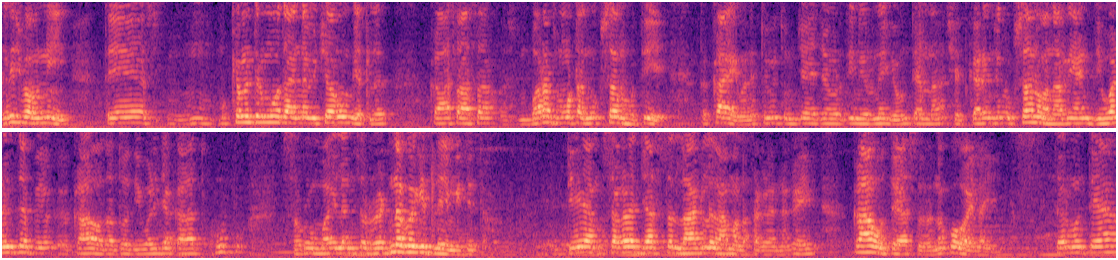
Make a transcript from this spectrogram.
गिरीश भाऊंनी ते मुख्यमंत्री मोदयांना विचारून घेतलं का असा असा बराच मोठा नुकसान होते तर काय म्हणे तुम्ही तुमच्या याच्यावरती निर्णय घेऊन त्यांना शेतकऱ्यांचे नुकसान होणार नाही. आणि दिवाळीचा काळ होता तो. दिवाळीच्या काळात खूप सर्व महिलांचं रडणं बघितलंय मी तिथं. ते सगळ्यात जास्त लागलं आम्हाला सगळ्यांना. काही का होतंय असं? नको व्हायला हे. तर मग त्या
